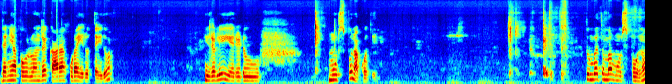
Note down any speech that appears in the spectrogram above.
ಧನಿಯಾ ಪೌಡ್ರು ಅಂದರೆ ಖಾರ ಕೂಡ ಇರುತ್ತೆ ಇದು. ಇದರಲ್ಲಿ ಎರಡು ಮೂರು ಸ್ಪೂನ್ ಹಾಕೋತೀನಿ. ತುಂಬ ತುಂಬ ಮೂರು ಸ್ಪೂನು.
